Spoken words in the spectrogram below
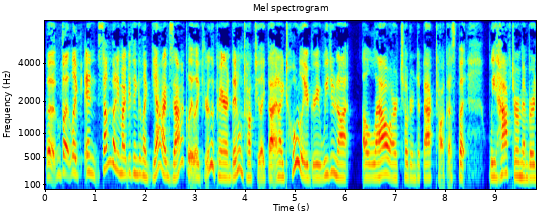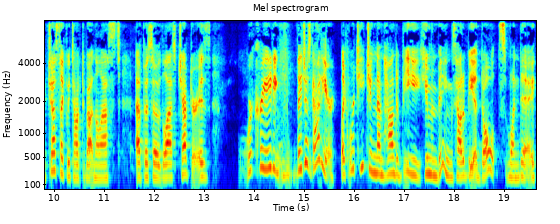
But, but like, and somebody might be thinking like, yeah, exactly. Like you're the parent. They don't talk to you like that. And I totally agree. We do not allow our children to backtalk us, but we have to remember, just like we talked about in the last episode, the last chapter is we're creating, they just got here. Like we're teaching them how to be human beings, how to be adults one day.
